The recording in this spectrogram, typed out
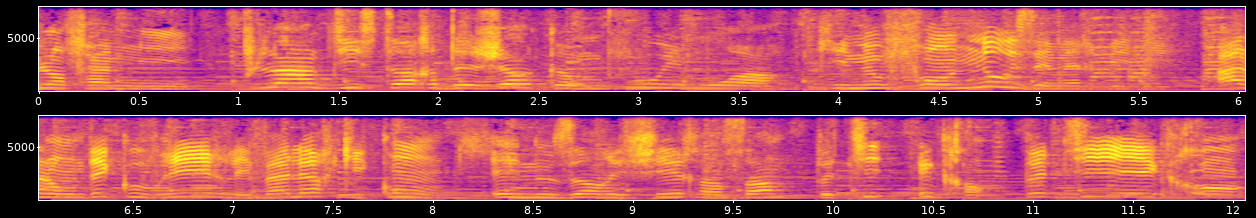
Bible en famille. Plein d'histoires de gens comme vous et moi qui nous font nous émerveiller. Allons découvrir les valeurs qui comptent et nous enrichir ensemble, petits et grands. Petits et grands.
